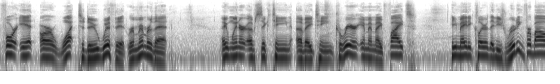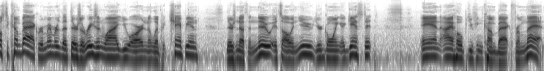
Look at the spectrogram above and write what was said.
for it or what to do with it. Remember that. A winner of 16 of 18 career MMA fights he made it clear that he's rooting for Biles to come back. Remember that there's a reason why you are an Olympic champion. There's nothing new. It's all in you. You're going against it. And I hope you can come back from that.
